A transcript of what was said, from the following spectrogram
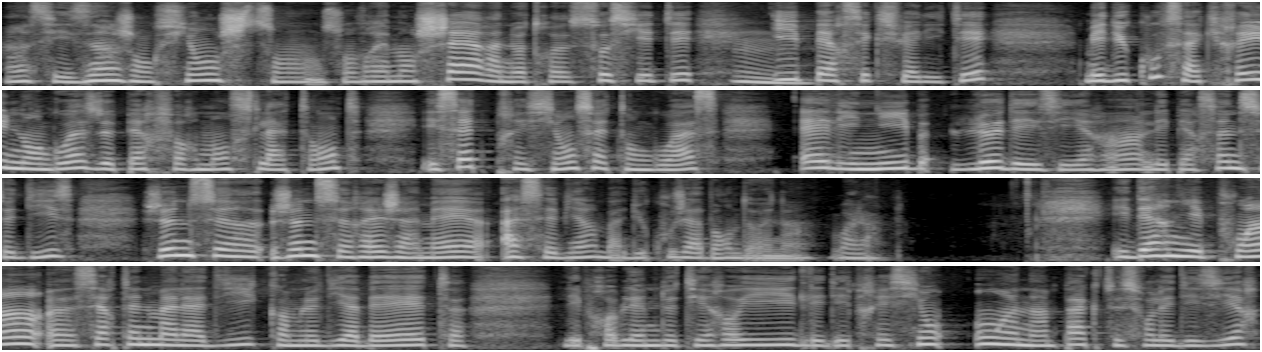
Hein, ces injonctions sont, vraiment chères à notre société hmm. hypersexualité. Mais du coup, ça crée une angoisse de performance latente. Et cette pression, cette angoisse, elle inhibe le désir. Hein. Les personnes se disent je ne, serai, je ne serai jamais assez bien, bah, du coup j'abandonne. Hein. Voilà. Et dernier point, euh, certaines maladies comme le diabète, les problèmes de thyroïde, les dépressions ont un impact sur le désir.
